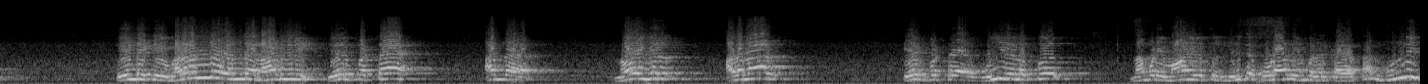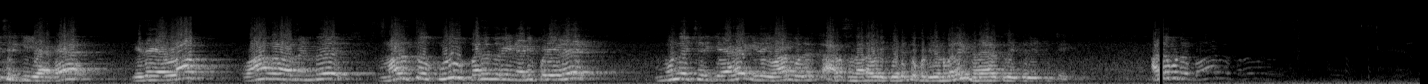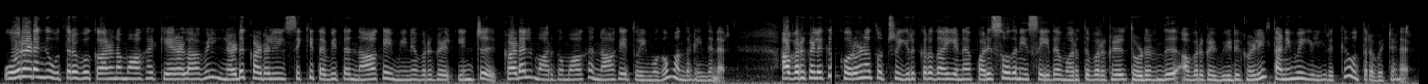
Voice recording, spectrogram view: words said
இன்றைக்கு வளர்ந்து வந்த நாடுகளில் ஏற்பட்ட அந்த நோய்கள் அதனால் ஏற்பட்ட உயிரிழப்பு நம்முடைய மாநிலத்தில் இருக்கக்கூடாது என்பதற்காகத்தான் முன்னெச்சரிக்கையாக இதையெல்லாம் வாங்கலாம் என்று மருத்துவ குழு பரிந்துரையின் அடிப்படையிலே முன்னெச்சரிக்கையாக இதை வாங்குவதற்கு அரசு நடவடிக்கை எடுக்கப்படும் என்பதை இந்த நேரத்தில் தெரிவிக்கின்றேன். அது மட்டும் ஊரடங்கு உத்தரவு காரணமாக கேரளாவில் நடுக்கடலில் சிக்கி தவித்த நாகை மீனவர்கள் இன்று கடல் மார்க்கமாக நாகை துறைமுகம் வந்தடைந்தனர். அவர்களுக்கு கொரோனா தொற்று இருக்கிறதா என பரிசோதனை செய்த மருத்துவர்கள் தொடர்ந்து அவர்கள் வீடுகளில் தனிமையில் இருக்க உத்தரவிட்டனர்.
